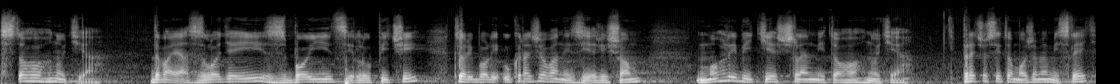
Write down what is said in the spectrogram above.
z toho hnutia dvaja zlodeji, zbojníci, lupiči, ktorí boli ukražovaní s Ježišom, mohli byť tiež členmi toho hnutia. Prečo si to môžeme myslieť?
